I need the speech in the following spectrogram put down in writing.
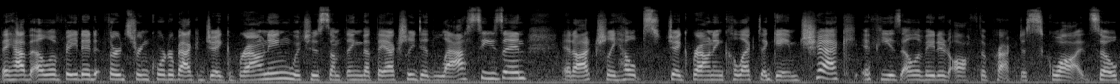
They have elevated third string quarterback Jake Browning, which is something that they actually did last season. It actually helps Jake Browning collect a game check if he is elevated off the practice squad. So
